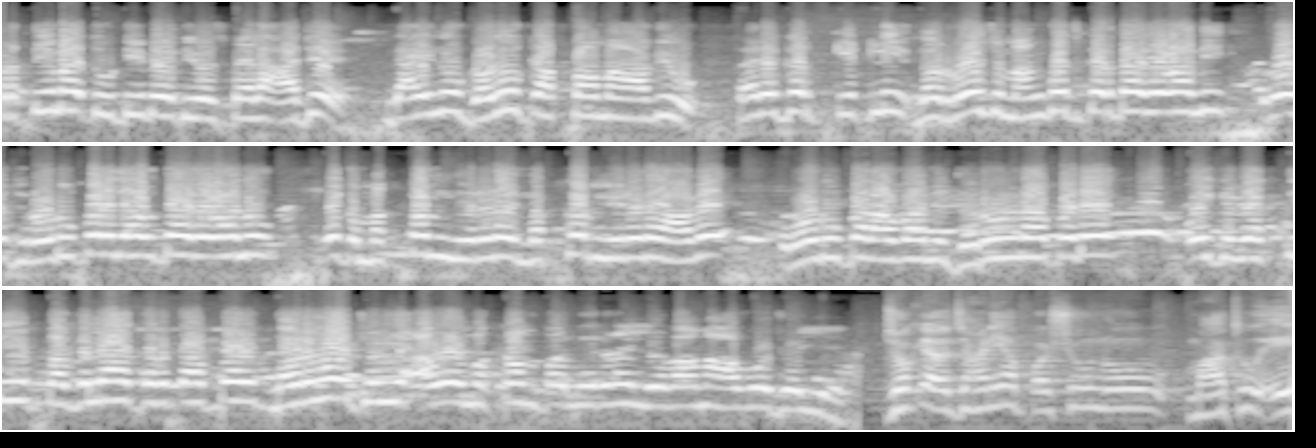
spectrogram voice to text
પ્રતિમા તૂટી બે દિવસ પહેલા. આજે ગાયનું ગળું કાપવામાં આવ્યું. ખરેખર કેટલી રોજ માંગો જ કરતા રહેવાની, રોજ રોડ ઉપર જ આવતા રહેવાનું. એક મક્કમ નિર્ણય, નક્કર નિર્ણય આવે, રોડ ઉપર આવવાની જરૂર ના પડે. કોઈક વ્યક્તિ પગલા કરતા પર ડરવો જોઈએ, આવો મક્કમ પર નિર્ણય લેવામાં આવવો જોઈએ. જો કે અજાણ્યા પશુનું માથું એ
